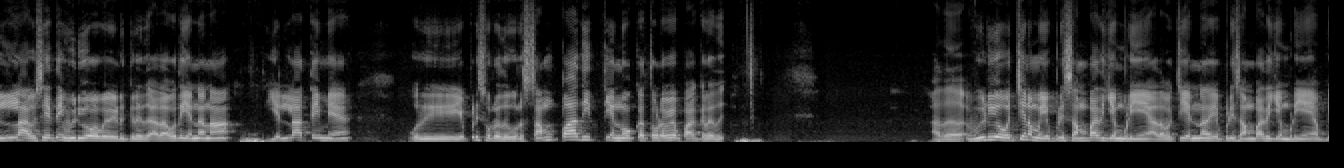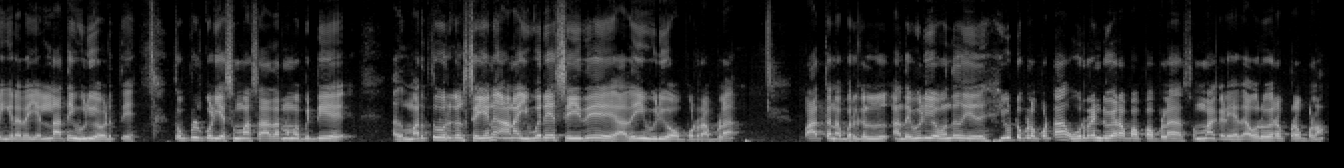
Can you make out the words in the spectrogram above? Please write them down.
எல்லா விஷயத்தையும் வீடியோவாக எடுக்கிறது. அதாவது என்னென்னா எல்லாத்தையுமே ஒரு எப்படி சொல்கிறது ஒரு சம்பாதித்திய நோக்கத்தோடவே பார்க்குறது அதை வீடியோ வச்சு நம்ம எப்படி சம்பாதிக்க முடியும்? அதை வச்சு என்ன எப்படி சம்பாதிக்க முடியும்? அப்படிங்கிறத எல்லாத்தையும் வீடியோ எடுத்து தொப்புள் கொடியை சும்மா சாதாரணமாக போயிட்டு அது மருத்துவர்கள் செய்யணும். ஆனால் இவரே செய்து அதையும் வீடியோவை போடுறாப்புல. பார்த்த நபர்கள் அந்த வீடியோ வந்து யூடியூப்பில் போட்டால் ஒரு ரெண்டு பேராக பார்ப்பாப்புல. சும்மா கிடையாது. அவர் வேற பிரபலம்.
